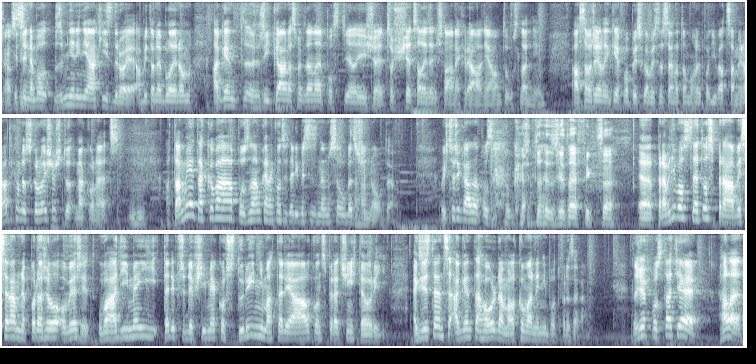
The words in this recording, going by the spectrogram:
Jasně. Jestli nebo změny nějaký zdroje, aby to nebylo jenom agent říká na smrtelné posteli, že což je celý ten článek reálně, já vám to usnadním. A samozřejmě link je v popisku, abyste se na to mohli podívat sami. No a teď doskroluješ až do, na konec. Mhm. A tam je taková poznámka na konci, který by si nemusel vůbec všimnout. Jo. A víš, co říká ta poznámka? Že to je, že to je fikce. Eh, Pravdivost této zprávy se nám nepodařilo ověřit. Uvádíme ji tedy především jako studijní materiál konspiračních teorií. Existence agenta Howarda Malcoma není potvrzena. Takže v podstatě, hele,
